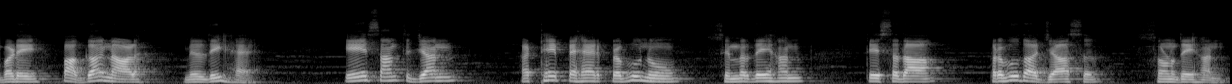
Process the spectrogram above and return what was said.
ਬੜੇ ਭਾਗਾ ਨਾਲ ਮਿਲਦੀ ਹੈ। ਇਹ ਸੰਤ ਜਨ ਅਠੇ ਪਹਿਰ ਪ੍ਰਭੂ ਨੂੰ ਸਿਮਰਦੇ ਹਨ ਤੇ ਸਦਾ ਪ੍ਰਭੂ ਦਾ ਜਸ ਸੁਣਦੇ ਹਨ।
